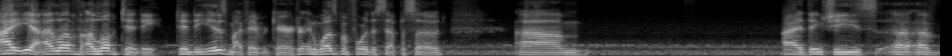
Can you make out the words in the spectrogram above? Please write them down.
I yeah, I love I love Tendi. Tendi is my favorite character and was before this episode. Um, I think she's a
